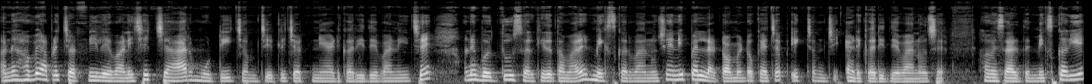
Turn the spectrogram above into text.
અને હવે આપણે ચટણી લેવાની છે. ચાર મોટી ચમચી એટલી ચટણી એડ કરી દેવાની છે અને બધું સરખી રીતે તમારે મિક્સ કરવાનું છે. એની પહેલાં ટોમેટો, કેચઅપ એક ચમચી એડ કરી દેવાનો છે. હવે સારી રીતે મિક્સ કરીએ.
